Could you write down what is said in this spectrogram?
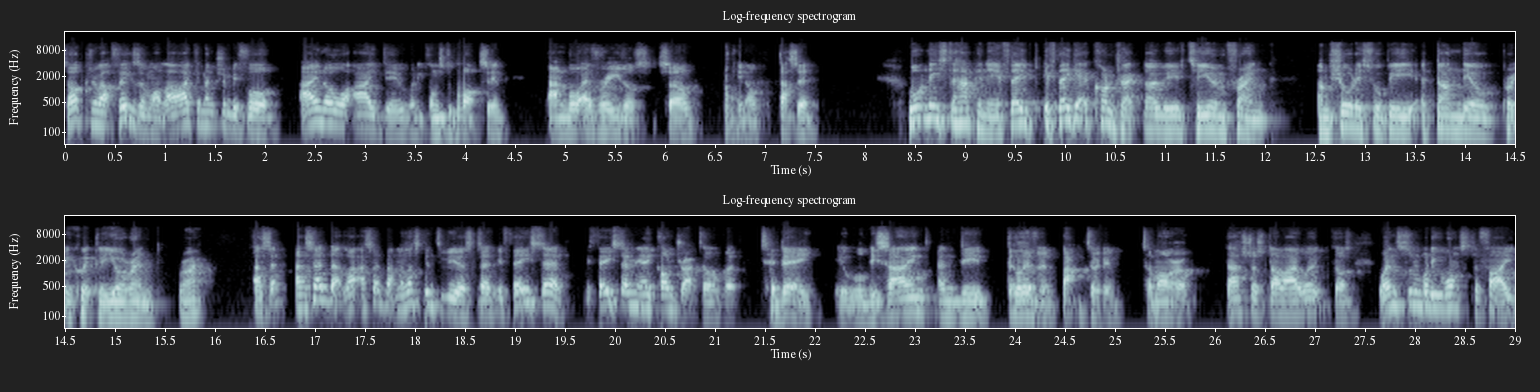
Talking about figures and whatnot, like I mentioned before, I know what I do when it comes to boxing and whatever he does. So, you know, that's it. What needs to happen here? If they if they get a contract over to you and Frank, I'm sure this will be a done deal pretty quickly. Your end, right? I said, I said that. Like I said that in my last interview. I said if they said if they send me a contract over today, it will be signed and de- delivered back to him tomorrow. That's just how I work. Because when somebody wants to fight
